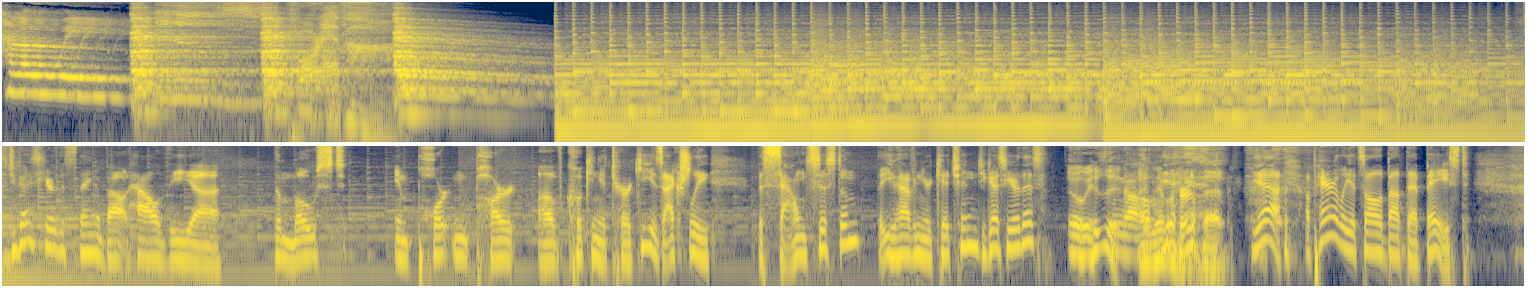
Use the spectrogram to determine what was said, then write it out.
Halloween. Forever Did you guys hear this thing about how the uh, the most important part of cooking a turkey is actually the sound system that you have in your kitchen? Did you guys hear this? Oh, is it? No. I've never Yeah. heard that. Yeah, apparently it's all about that bass.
